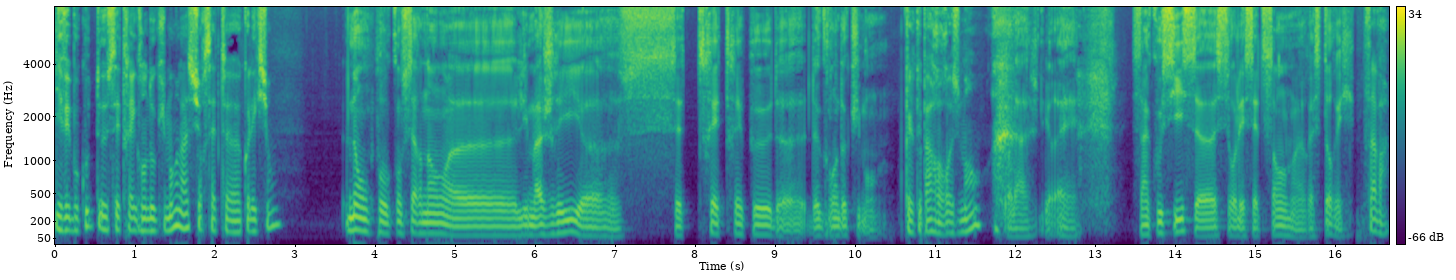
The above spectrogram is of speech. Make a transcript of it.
Il y avait beaucoup de ces très grands documents là sur cette euh, collection? Non, pour concernant euh, l'imagerie, euh, c'est très très peu de, grands documents. Quelque part, heureusement. Voilà, je dirais 5 ou 6 sur les 700 restaurés. Ça va.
